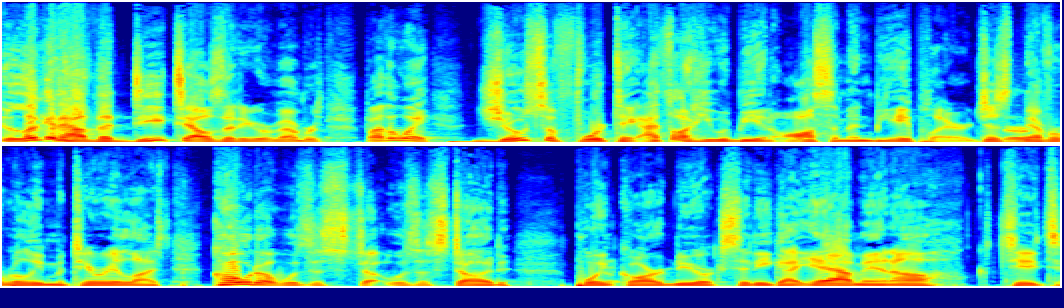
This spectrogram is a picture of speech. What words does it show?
look at how the details that he remembers. By the way, Joseph Forte, I thought he would be an awesome NBA player. Just sure. never really materialized. Cota was a stu- was a stud point guard, New York City guy. Yeah, man. Oh, geez,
